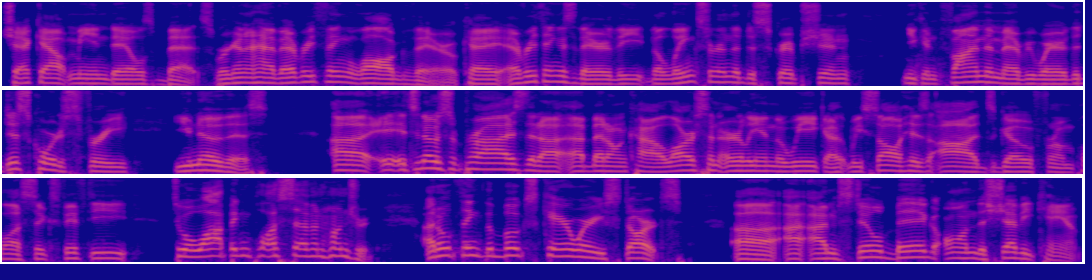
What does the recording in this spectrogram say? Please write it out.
check out me and Dale's bets. We're to have everything logged there, okay? Everything is there. The the links are in the description. You can find them everywhere. The Discord is free. You know this. Uh, it's no surprise that I, I, bet on Kyle Larson early in the week. I, we saw his odds go from plus 650 to a whopping plus 700. I don't think the books care where he starts. Uh, I, I'm still big on the Chevy camp.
